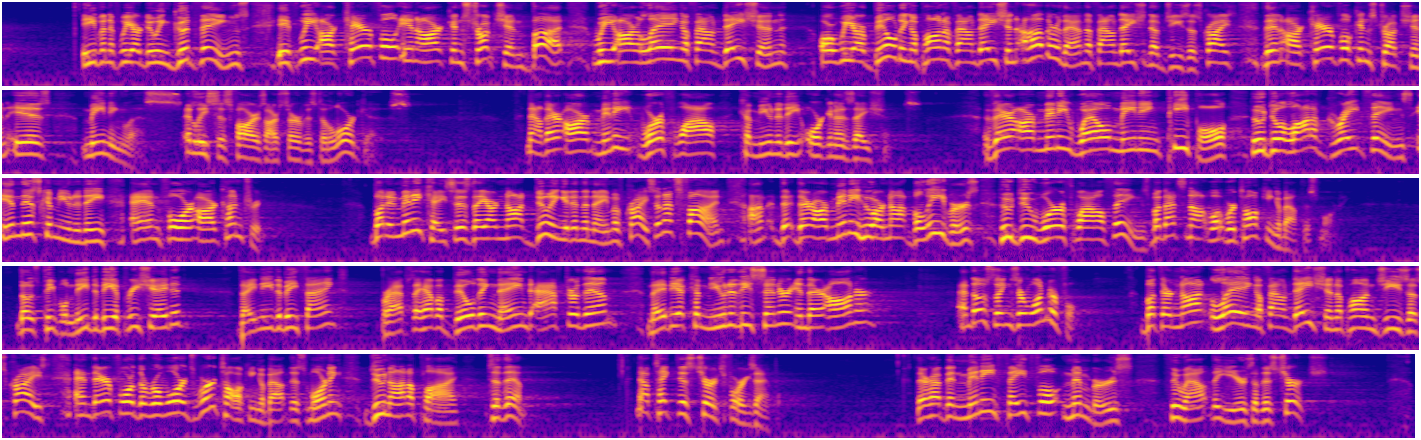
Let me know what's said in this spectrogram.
even if we are doing good things, if we are careful in our construction, but we are laying a foundation or we are building upon a foundation other than the foundation of Jesus Christ, then our careful construction is meaningless, at least as far as our service to the Lord goes. Now, there are many worthwhile community organizations. There are many well meaning people who do a lot of great things in this community and for our country. But in many cases, they are not doing it in the name of Christ. And that's fine. Um, th- there are many who are not believers who do worthwhile things. But that's not what we're talking about this morning. Those people need to be appreciated, they need to be thanked. Perhaps they have a building named after them, maybe a community center in their honor. And those things are wonderful but they're not laying a foundation upon Jesus Christ, and therefore the rewards we're talking about this morning do not apply to them. Now, take this church, for example. There have been many faithful members throughout the years of this church,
